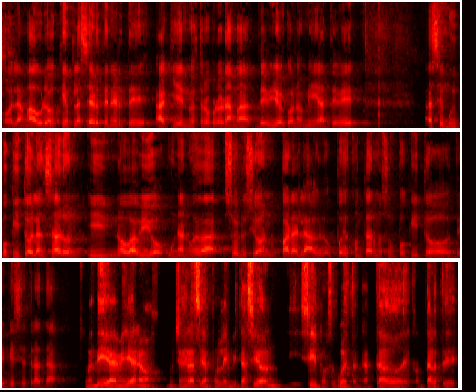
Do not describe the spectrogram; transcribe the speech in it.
Hola Mauro, qué placer tenerte aquí en nuestro programa de Bioeconomía TV. Hace muy poquito lanzaron Innova Bio, una nueva solución para el agro. ¿Puedes contarnos un poquito de qué se trata? Buen día, Emiliano. Muchas gracias por la invitación. Y sí, por supuesto, encantado de contarte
